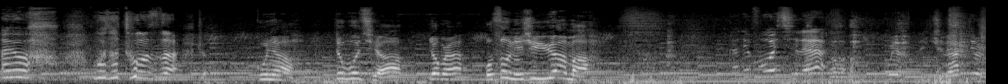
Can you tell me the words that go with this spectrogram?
哎呦，我的肚子！姑娘，对不起啊，要不然我送你去医院吧。扶我起来。啊，姑娘，起来。就是。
